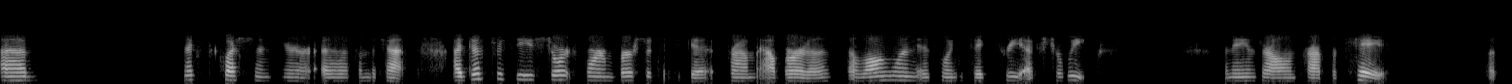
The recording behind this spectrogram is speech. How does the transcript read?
Um, next question here uh, from the chat. I just received short form birth certificate from Alberta. The long one is going to take three extra weeks. The names are all in proper case. Let's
